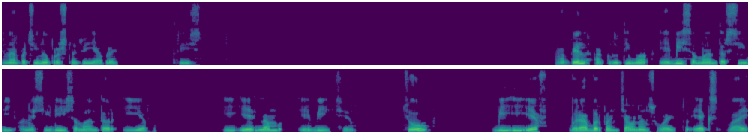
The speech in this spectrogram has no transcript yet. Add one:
એના પછીનો પ્રશ્ન જોઈએ આપણે. ત્રીસ. આપેલ આકૃતિમાં એ બી સમાંતર સીડી અને સીડી સમાંતર ઈએફ ઈ એ લંબ એ બી છે. જો બીઈએફ બરાબર પંચાવન અંશ હોય તો એક્સ વાય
